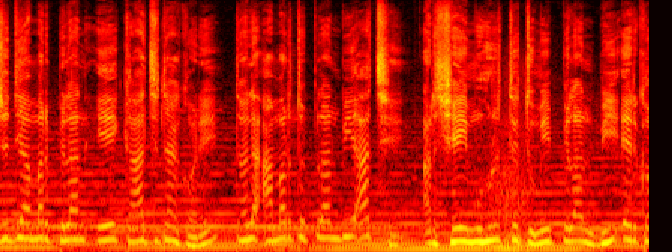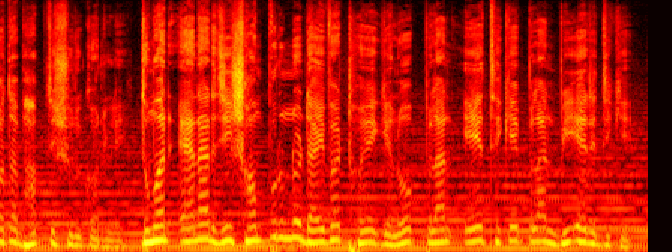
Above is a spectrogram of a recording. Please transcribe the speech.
যদি আমার প্ল্যান এ কাজ না করে, তাহলে আমার তো প্ল্যান বি আছে। আর সেই মুহূর্তে তুমি প্ল্যান বি এর কথা ভাবতে শুরু করলে। তোমার এনার্জি সম্পূর্ণ ডাইভার্ট হয়ে গেল প্ল্যান এ থেকে প্ল্যান বি এর দিকে।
